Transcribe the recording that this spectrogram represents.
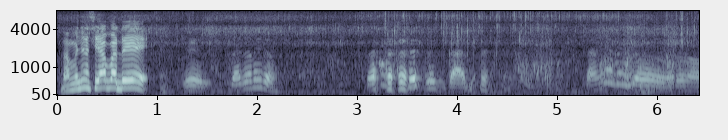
Namanya siapa, Dek? Oke, tangan itu. Tangan. Tangan itu, Rono.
